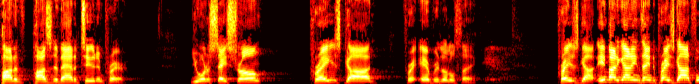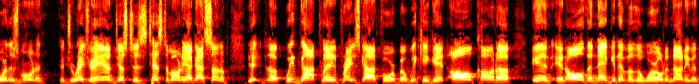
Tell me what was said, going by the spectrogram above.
positive attitude, and prayer. You want to stay strong? Praise God for every little thing. Praise God. Anybody got anything to praise God for this morning? Could you raise your hand just as testimony? I got some of, look, we've got plenty to praise God for, but we can get all caught up in, in all the negative of the world and not even,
